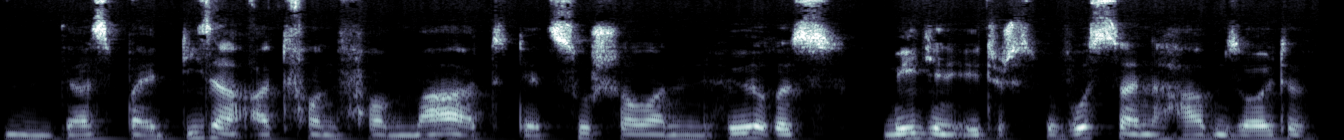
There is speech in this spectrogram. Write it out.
dass bei dieser Art von Format der Zuschauer ein höheres medienethisches Bewusstsein haben sollte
